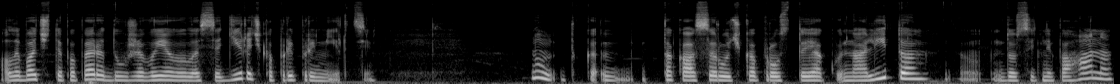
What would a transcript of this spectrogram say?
Але бачите, попереду вже виявилася дірочка при примірці. Ну, така, е, така сорочка просто як на літо, е, досить непогана.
